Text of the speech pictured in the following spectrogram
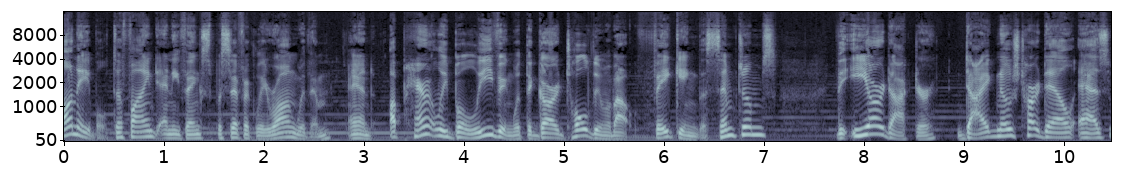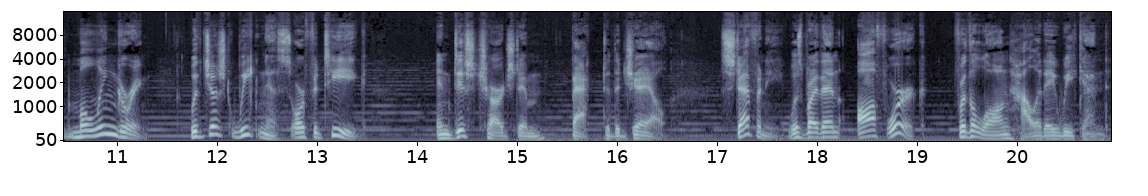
unable to find anything specifically wrong with him, and apparently believing what the guard told him about faking the symptoms, the ER doctor diagnosed Hardel as malingering with just weakness or fatigue and discharged him back to the jail. Stephanie was by then off work for the long holiday weekend.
